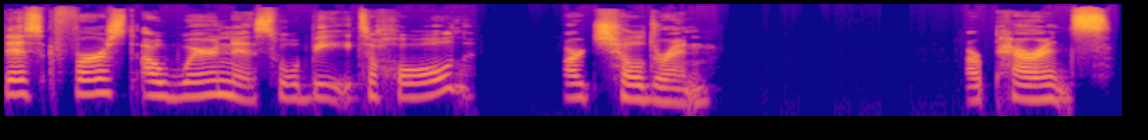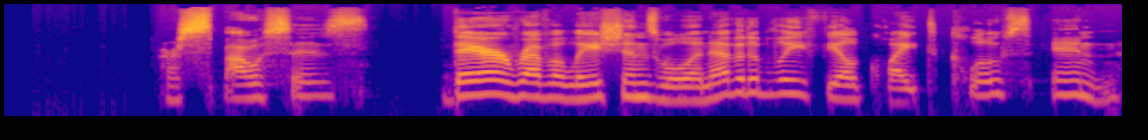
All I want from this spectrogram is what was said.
this first awareness will be to hold our children, our parents, our spouses. Their revelations will inevitably feel quite close in,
